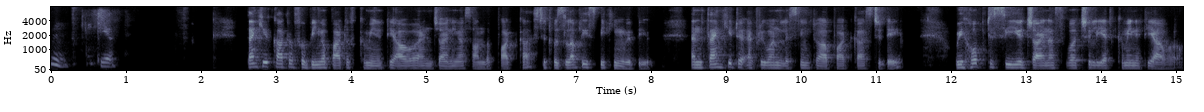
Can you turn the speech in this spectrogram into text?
Hmm, thank you. Thank you, Carter, for being a part of Community Hour and joining us on the podcast. It was lovely speaking with you. And thank you to everyone listening to our podcast today. We hope to see you join us virtually at Community Hour.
